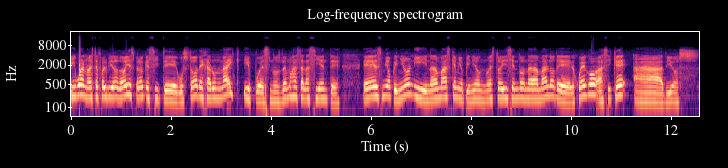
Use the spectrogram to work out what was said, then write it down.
Y bueno, este fue el video de hoy. Espero que si te gustó dejar un like y pues nos vemos hasta la siguiente. Es mi opinión y nada más que mi opinión. No estoy diciendo nada malo del juego, así que adiós.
